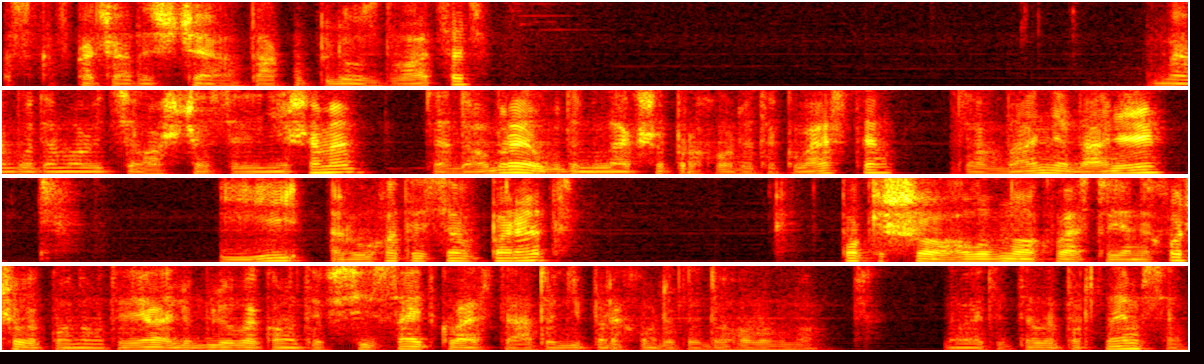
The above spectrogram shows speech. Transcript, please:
вкачати ще атаку плюс 20. Ми будемо від цього ще сильнішими. Це добре, будемо легше проходити квести, завдання, данжі і рухатися вперед. Поки що головного квесту я не хочу виконувати. Я люблю виконати всі сайт-квести, а тоді переходити до головного. Давайте телепортнемося.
